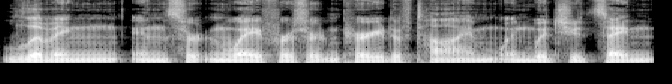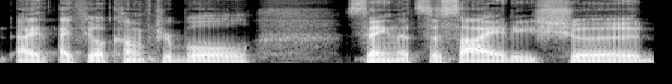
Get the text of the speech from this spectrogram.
living in a certain way for a certain period of time in which you'd say I, I feel comfortable saying that society should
